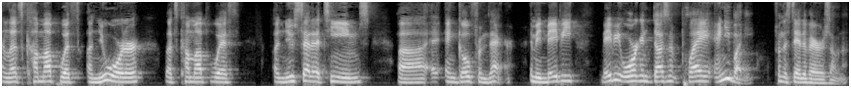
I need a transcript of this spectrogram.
and let's come up with a new order? Let's come up with a new set of teams uh, and go from there. I mean, maybe maybe Oregon doesn't play anybody from the state of Arizona,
